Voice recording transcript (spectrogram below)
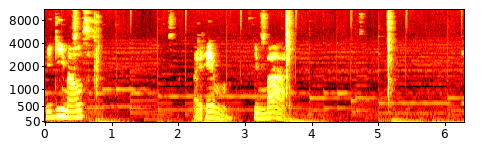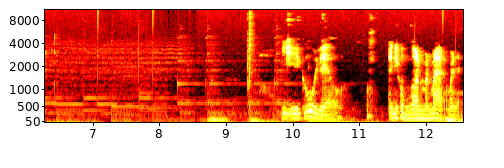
มิกกี้เมาส์ไอเทมซิมบ้าอีเอโก้อีกแล้ว อันนี้ผมงอนมันมากไปเนี่ย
